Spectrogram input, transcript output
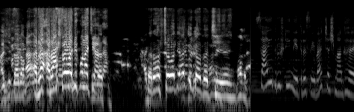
अजितदादा अ, रा- राष्ट्रवादी कोणाची आता? आता राष्ट्रवादी अजितदादाची आहे. साई दृष्टी नेत्रसेवा चष्माघर.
